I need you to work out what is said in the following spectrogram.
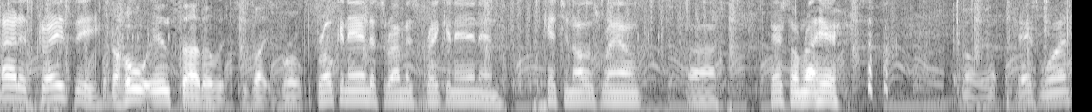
that is crazy. But the whole inside of it is like broke. Broken in, the ceramic's breaking in and catching all those rounds. Uh, here's some right here. oh, yeah. There's one.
